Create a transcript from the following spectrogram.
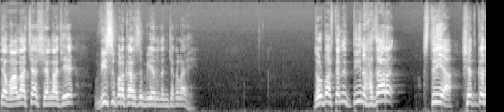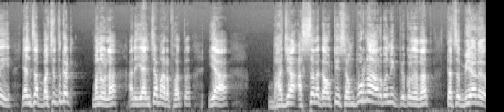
त्या वालाच्या शेंगाचे वीस प्रकारचं बियाणं त्यांच्याकडे आहे. जवळपास त्यांनी तीन हजार स्त्रिया शेतकरी यांचा बचत गट बनवला आणि यांच्यामार्फत या भाज्या अस्सल गावठी संपूर्ण ऑर्गॅनिक पिकवल्या जातात. त्याचं बियाणं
